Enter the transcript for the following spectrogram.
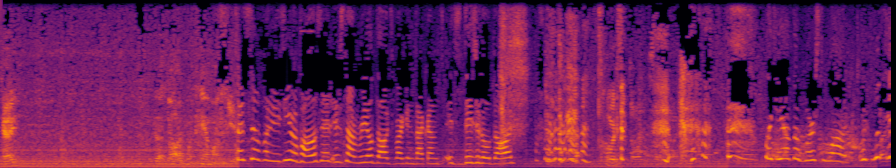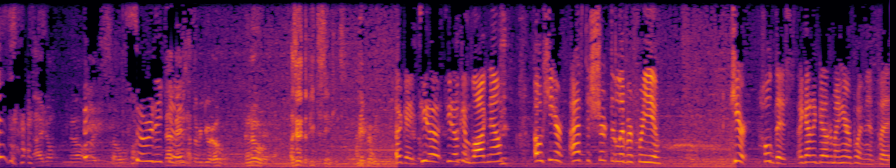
Okay? That dog went ham on you. That's so funny. you see what Apollo said? It's not real dogs barking in the background. It's digital dogs. Always a dog. like you have the worst luck. Like what is that? I don't know. It's so So That man ridiculous. have to redo it over. I know. Let's get the pizza sandwiches. Hey, Perry. Okay, Tito, Tito can vlog now. Oh, here, I have the shirt delivered for you. Here, hold this. I gotta go to my hair appointment, but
